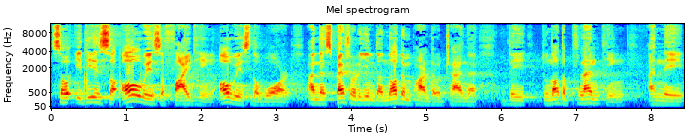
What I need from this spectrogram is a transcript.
So it is always fighting, always the war, and especially in the northern part of China, they do not planting any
